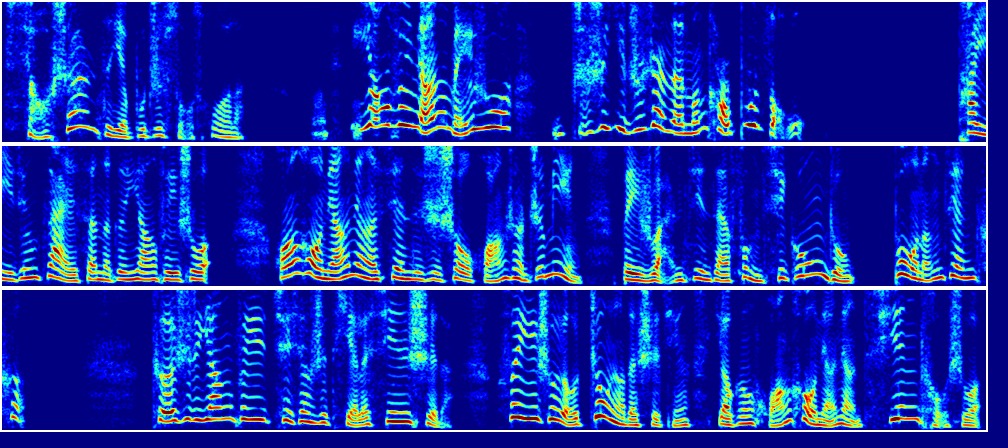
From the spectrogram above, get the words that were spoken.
小扇子也不知所措了。杨妃娘娘没说，只是一直站在门口不走。他已经再三的跟杨妃说，皇后娘娘现在是受皇上之命被软禁在凤栖宫中，不能见客。可是这杨妃却像是铁了心似的，非说有重要的事情要跟皇后娘娘亲口说。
